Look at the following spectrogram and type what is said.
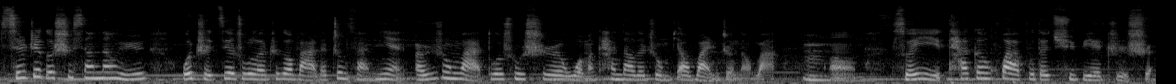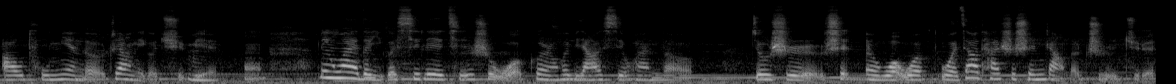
其实这个是相当于我只借助了这个瓦的正反面，而这种瓦多数是我们看到的这种比较完整的瓦。嗯嗯，所以它跟画布的区别只是凹凸面的这样的一个区别。嗯，另外的一个系列其实是我个人会比较喜欢的，就是生呃我我我叫它是生长的直觉，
